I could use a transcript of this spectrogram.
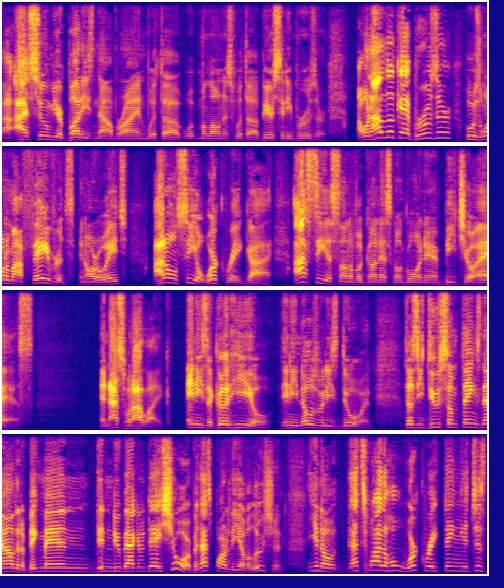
I assume you're buddies now, Brian, with uh with Milonas with uh Beer City Bruiser. When I look at Bruiser, who's one of my favorites in ROH, I don't see a work rate guy. I see a son of a gun that's gonna go in there and beat your ass. And that's what I like. And he's a good heel, and he knows what he's doing. Does he do some things now that a big man didn't do back in the day? Sure, but that's part of the evolution. You know, that's why the whole work rate thing, it just,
